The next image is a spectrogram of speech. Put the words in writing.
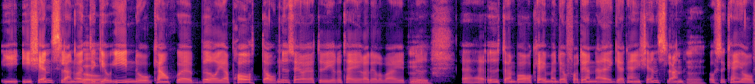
i, i känslan och inte Ja. gå in och kanske börja prata om nu ser jag att du är irriterad eller vad är det nu. Eh, utan bara okej, men då får den äga den känslan. Mm. Och så kan jag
